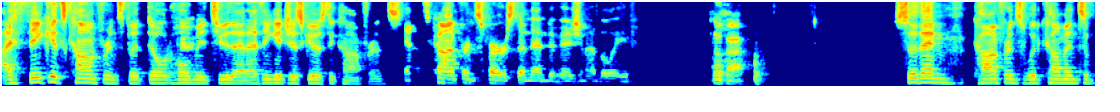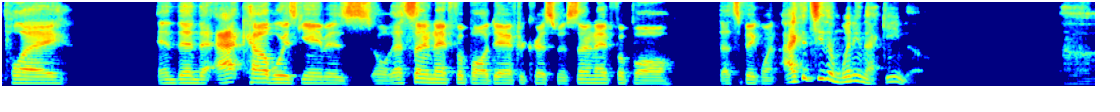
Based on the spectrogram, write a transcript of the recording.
I think it's conference, but don't hold me to that. I think it just goes to conference. Yeah, it's conference first and then division, I believe. Okay. So then conference would come into play. And then the at Cowboys game is oh, that's Sunday night football day after Christmas. Sunday night football, that's a big one. I could see them winning that game though. Uh,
